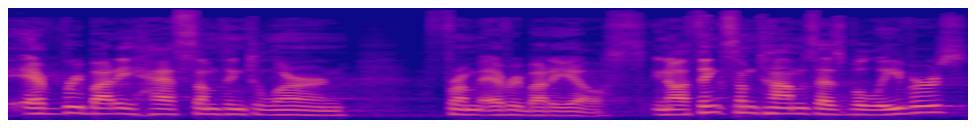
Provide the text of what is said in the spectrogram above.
everybody has something to learn from everybody else. You know, I think sometimes as believers,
